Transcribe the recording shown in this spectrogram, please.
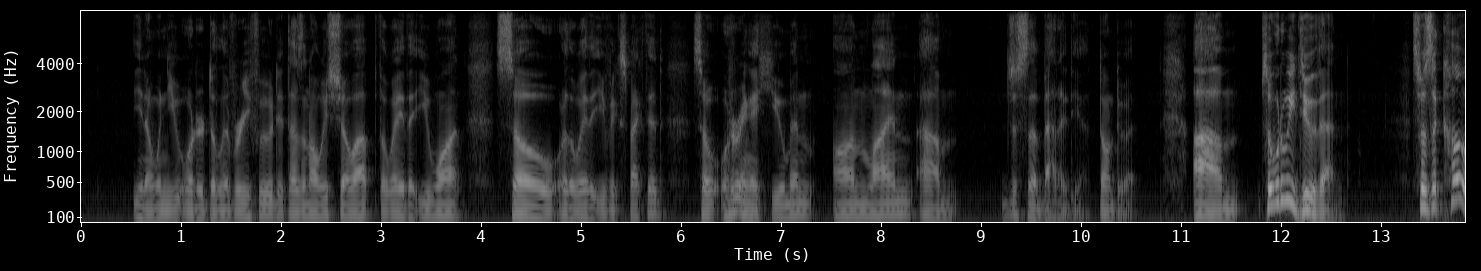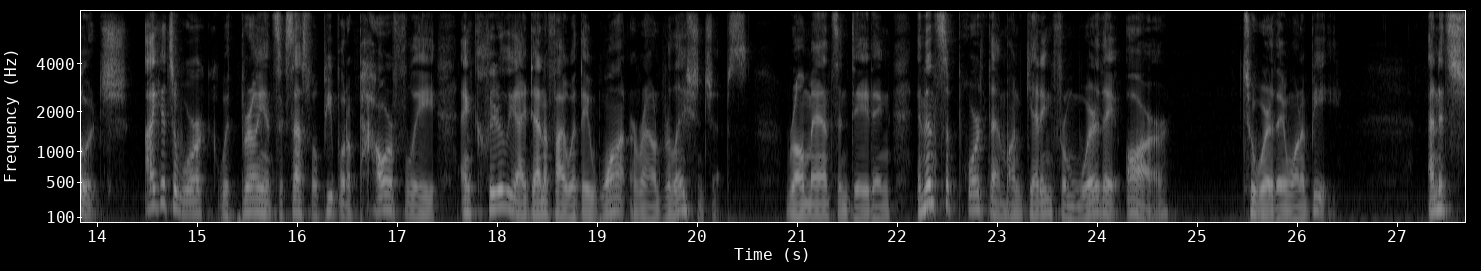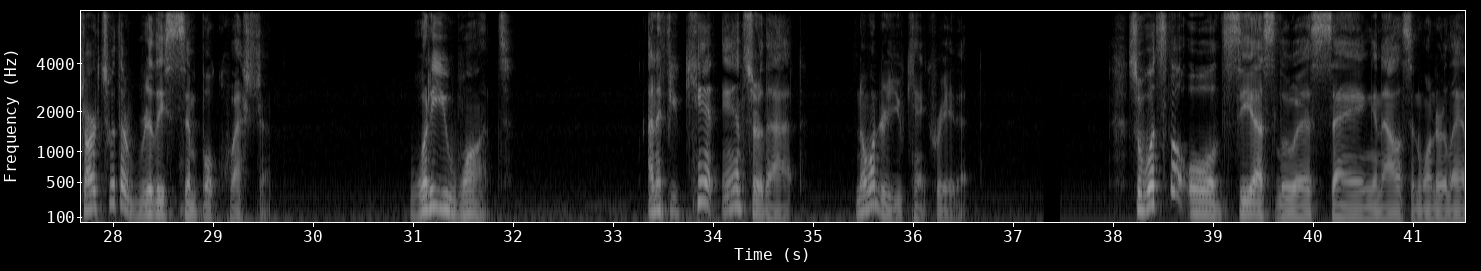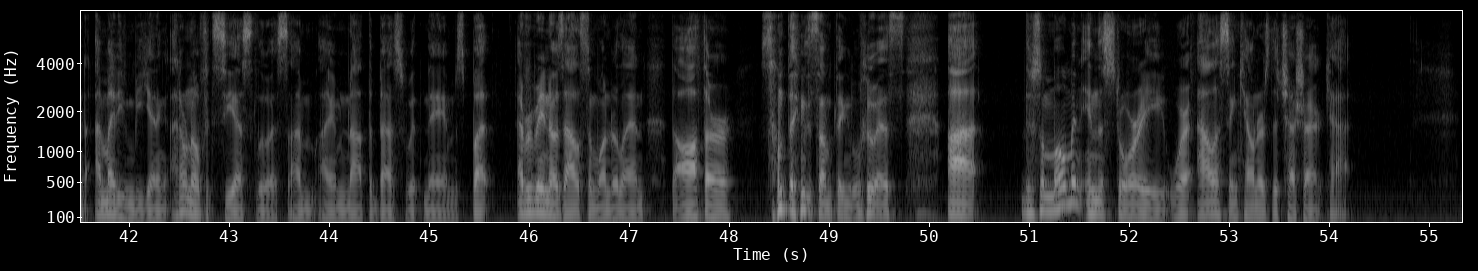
you know, when you order delivery food, it doesn't always show up the way that you want. So, or the way that you've expected. So, ordering a human online, um, just a bad idea. Don't do it. Um, so, what do we do then? So, as a coach, I get to work with brilliant, successful people to powerfully and clearly identify what they want around relationships, romance, and dating, and then support them on getting from where they are to where they want to be. And it starts with a really simple question What do you want? And if you can't answer that, no wonder you can't create it. So what's the old C.S. Lewis saying in Alice in Wonderland? I might even be getting. I don't know if it's C.S. Lewis. I'm I am not the best with names, but everybody knows Alice in Wonderland. The author, something something Lewis. Uh, there's a moment in the story where Alice encounters the Cheshire Cat,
